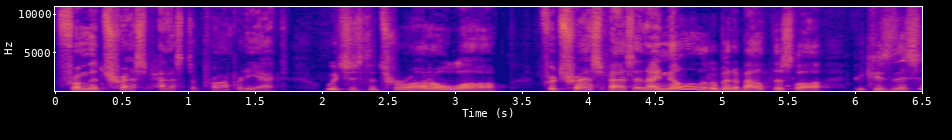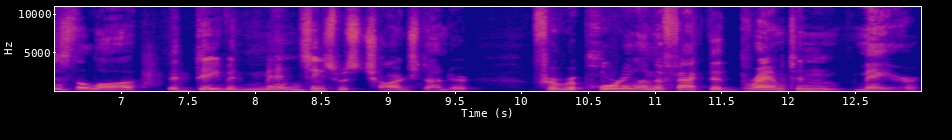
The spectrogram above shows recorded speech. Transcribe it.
from the Trespass to Property Act, which is the Toronto law for trespass. And I know a little bit about this law because this is the law that David Menzies was charged under for reporting on the fact that Brampton Mayor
